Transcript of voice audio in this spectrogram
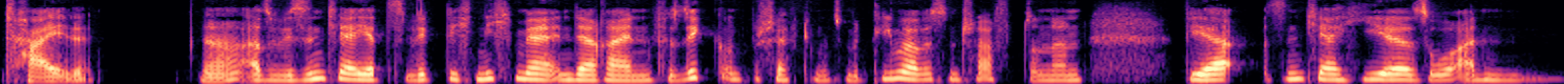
Teil ja, also wir sind ja jetzt wirklich nicht mehr in der reinen Physik und beschäftigen uns mit Klimawissenschaft, sondern wir sind ja hier so an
